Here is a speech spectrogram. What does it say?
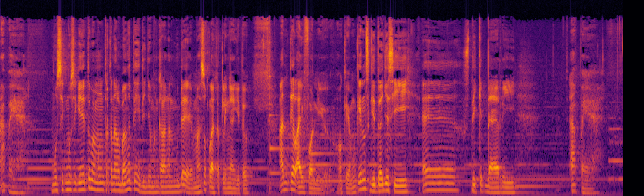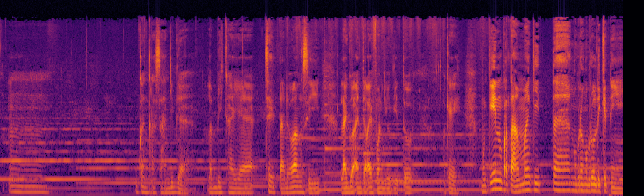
apa ya musik-musiknya itu memang terkenal banget ya di zaman kalangan muda ya masuklah ke telinga gitu. Until I Found You. Oke mungkin segitu aja sih. Eh sedikit dari apa ya hmm, bukan keresahan juga lebih kayak cerita doang sih lagu Until I Found You gitu. Oke mungkin pertama kita ngobrol-ngobrol dikit nih.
